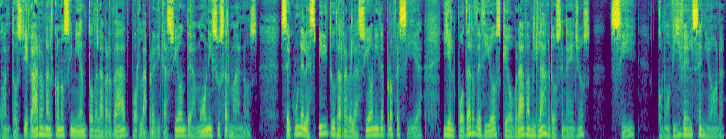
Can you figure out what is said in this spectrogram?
Cuantos llegaron al conocimiento de la verdad por la predicación de Amón y sus hermanos, según el espíritu de revelación y de profecía y el poder de Dios que obraba milagros en ellos, sí, como vive el Señor,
